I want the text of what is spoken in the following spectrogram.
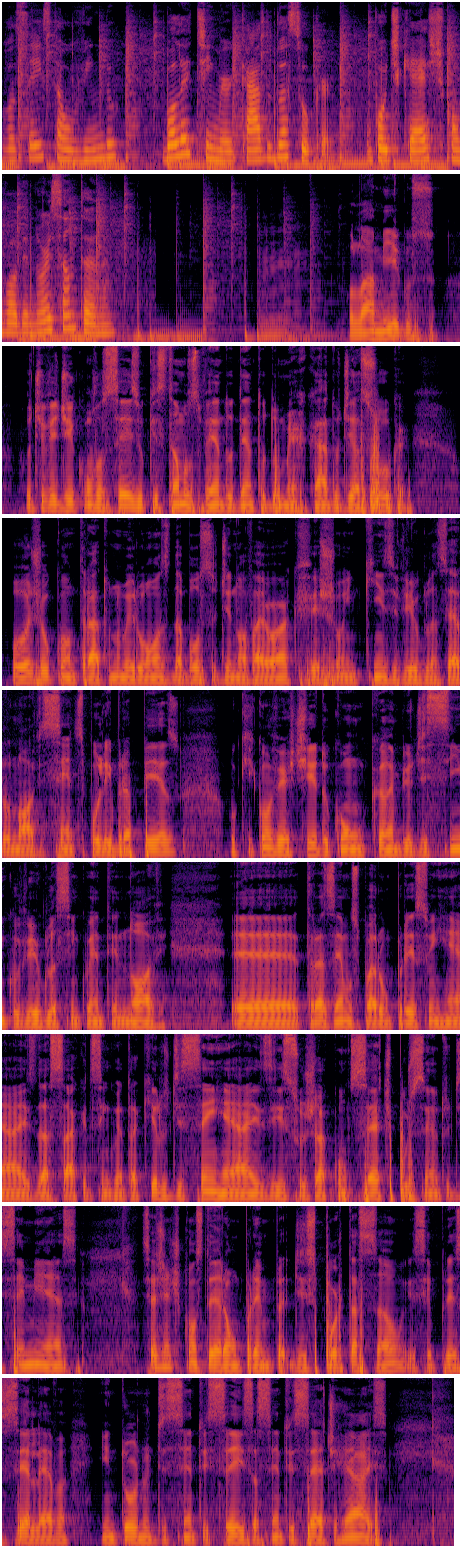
Você está ouvindo Boletim Mercado do Açúcar, um podcast com Valdenor Santana. Olá, amigos. Vou dividir com vocês o que estamos vendo dentro do mercado de açúcar. Hoje, o contrato número 11 da Bolsa de Nova York fechou em 15,09 centes por libra peso, o que convertido com um câmbio de 5,59 é, trazemos para um preço em reais da saca de 50 quilos de 100 reais, isso já com 7% de CMS. Se a gente considerar um prêmio de exportação, esse preço se eleva em torno de 106 a 107 reais.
